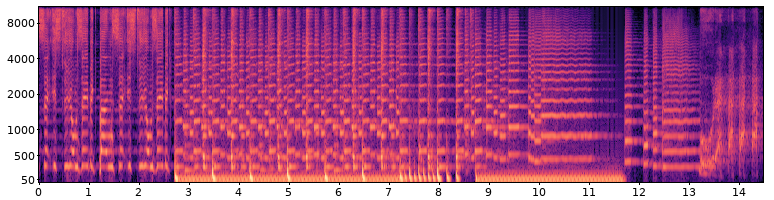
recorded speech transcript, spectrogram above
Bense istiyorum zeybik Bense istiyorum zeybik Bure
